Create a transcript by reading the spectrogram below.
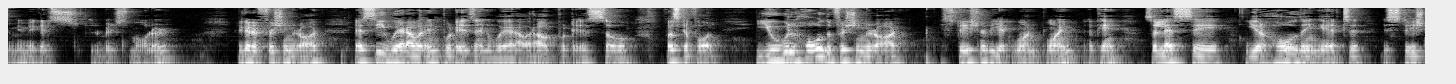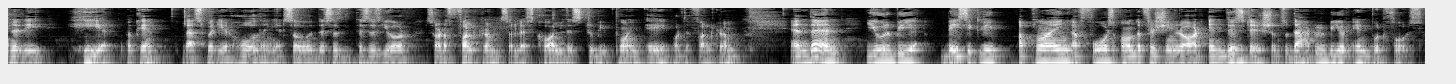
let me make it a little bit smaller. Look at a fishing rod. Let's see where our input is and where our output is. So first of all you will hold the fishing rod stationary at one point okay? So let's say you're holding it stationary here okay? That's where you're holding it. So this is this is your sort of fulcrum. So let's call this to be point a or the fulcrum and then you will be basically applying a force on the fishing rod in this direction. So that will be your input force.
